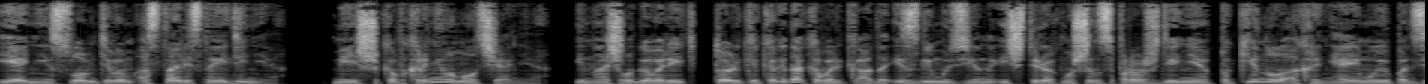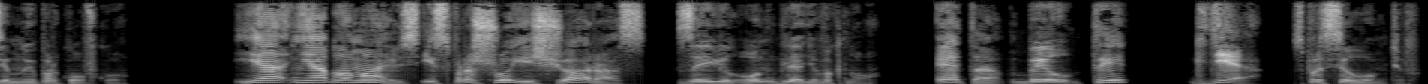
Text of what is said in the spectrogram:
и они с Ломтевым остались наедине. Меньшиков хранил молчание и начал говорить только когда кавалькада из лимузина и четырех машин сопровождения покинула охраняемую подземную парковку. «Я не обломаюсь и спрошу еще раз», — заявил он, глядя в окно. «Это был ты?» «Где?» — спросил Ломтев.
